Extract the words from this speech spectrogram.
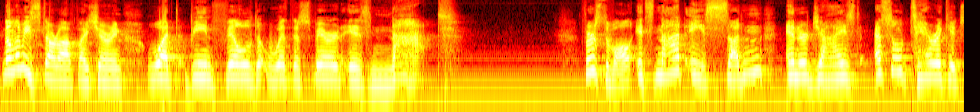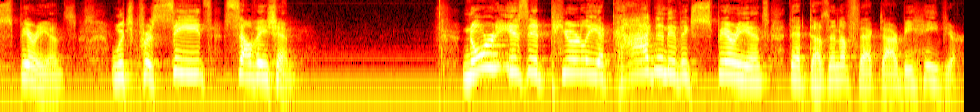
Now, let me start off by sharing what being filled with the Spirit is not. First of all, it's not a sudden, energized, esoteric experience which precedes salvation. Nor is it purely a cognitive experience that doesn't affect our behavior.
